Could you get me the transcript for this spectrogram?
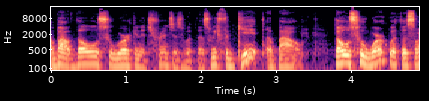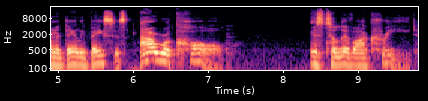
about those who work in the trenches with us. We forget about those who work with us on a daily basis. Our call is to live our creed,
